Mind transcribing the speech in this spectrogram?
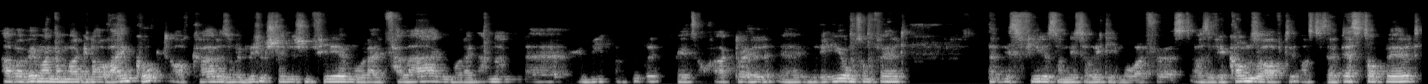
Aber wenn man dann mal genau reinguckt, auch gerade so in mittelständischen Firmen oder in Verlagen oder in anderen äh, Gebieten, jetzt auch aktuell äh, im Regierungsumfeld, dann ist vieles noch nicht so richtig Mobile First. Also wir kommen so die, aus dieser Desktop-Welt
